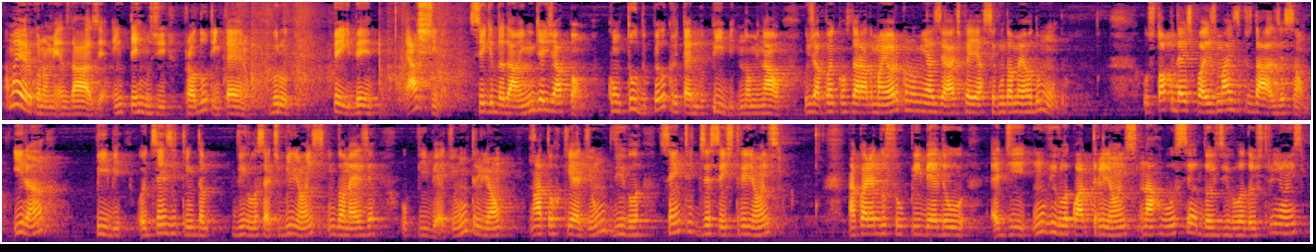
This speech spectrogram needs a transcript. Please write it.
A maior economia da Ásia, em termos de produto interno bruto (PIB), é a China, seguida da Índia e Japão. Contudo, pelo critério do PIB nominal, o Japão é considerado a maior economia asiática e a segunda maior do mundo. Os top 10 países mais ricos da Ásia são Irã, PIB 830,7 bilhões, Indonésia, o PIB é de 1 trilhão, a Turquia é de 1,116 trilhões, na Coreia do Sul o PIB é, do, é de 1,4 trilhões, na Rússia 2,2 trilhões,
